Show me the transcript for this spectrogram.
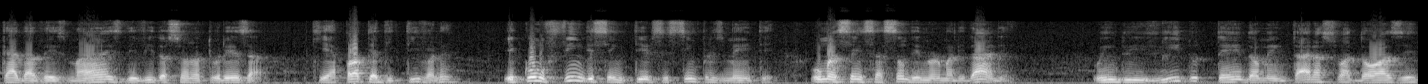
cada vez mais devido à sua natureza, que é a própria aditiva, né? E com o fim de sentir-se simplesmente uma sensação de normalidade, o indivíduo tende a aumentar a sua dose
